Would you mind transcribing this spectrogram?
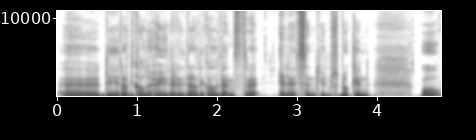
det radikale høyre eller det radikale venstre eller sentrumsblokken. Og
